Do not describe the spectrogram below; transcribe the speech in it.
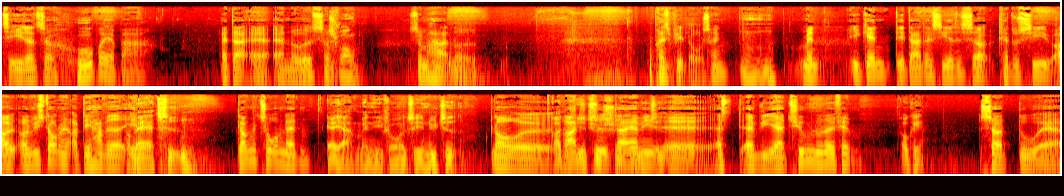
til etteren, så håber jeg bare, at der er, er noget, som, Svong. Som har noget principielt over sig. Ikke? Mm-hmm. Men igen, det er dig, der siger det, så kan du sige, og, og vi står nu her, og det har været Og en, hvad er tiden? klokken er to om natten. Ja, ja, men i forhold til ny tid. Når øh, Radio radiotid, 24/7 der er vi, øh, altså, at vi er 20 minutter i fem. Okay. så du er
